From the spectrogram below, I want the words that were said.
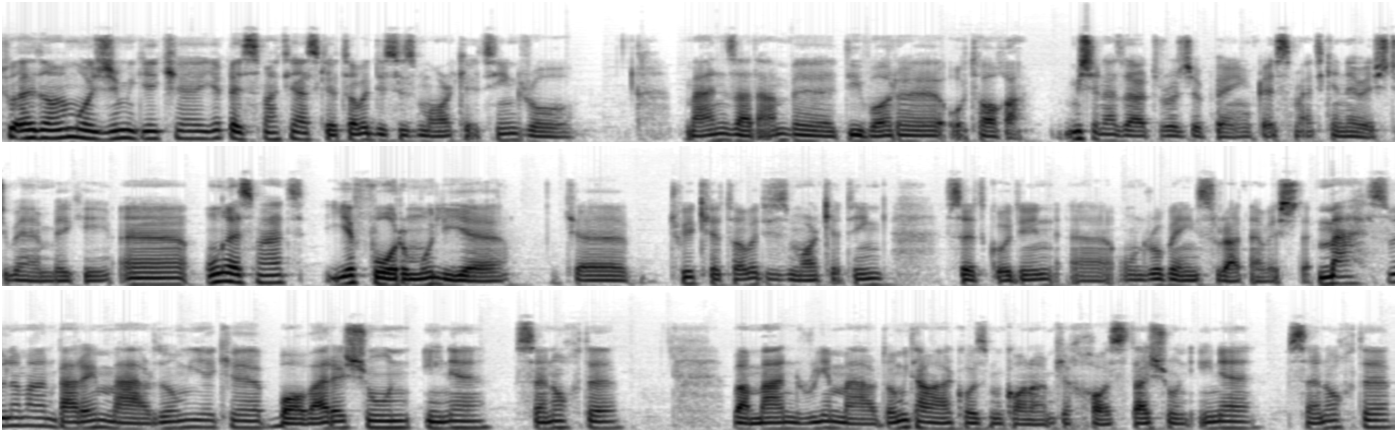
تو ادامه موجی میگه که یه قسمتی از کتاب is Marketing رو من زدم به دیوار اتاقم. میشه نظرت راجع به این قسمت که نوشتی بهم بگی؟ اون قسمت یه فرمولیه که توی کتاب This Is Marketing ست گودین اون رو به این صورت نوشته. محصول من برای مردمیه که باورشون اینه سه نقطه. و من روی مردمی تمرکز می‌کنم که خواستشون اینه سه نقطه.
